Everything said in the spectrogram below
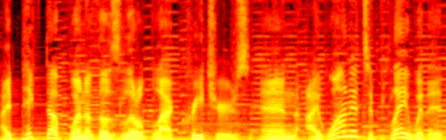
I picked up one of those little black creatures and I wanted to play with it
